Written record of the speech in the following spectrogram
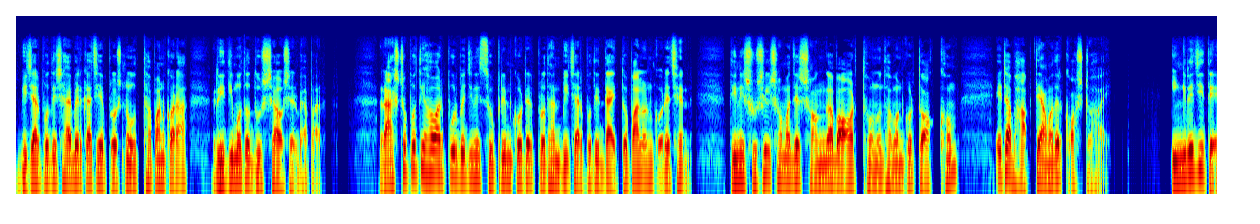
বিচারপতি সাহেবের কাছে প্রশ্ন উত্থাপন করা রীতিমতো দুঃসাহসের ব্যাপার। রাষ্ট্রপতি হওয়ার পূর্বে যিনি সুপ্রিম কোর্টের প্রধান বিচারপতির দায়িত্ব পালন করেছেন, তিনি সুশীল সমাজের সংজ্ঞা বা অর্থ অনুধাবন করতে অক্ষম, এটা ভাবতে আমাদের কষ্ট হয়। ইংরেজিতে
